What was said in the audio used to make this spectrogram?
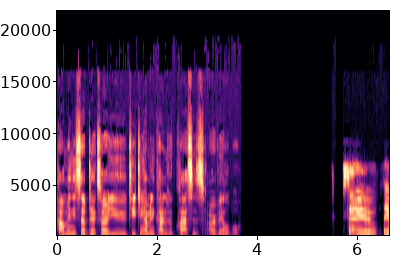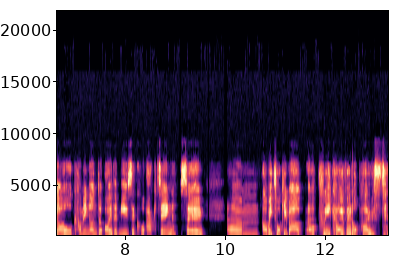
How many subjects are you teaching? How many kinds of classes are available? So they are all coming under either music or acting. So um, are we talking about uh, pre-COVID or post?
